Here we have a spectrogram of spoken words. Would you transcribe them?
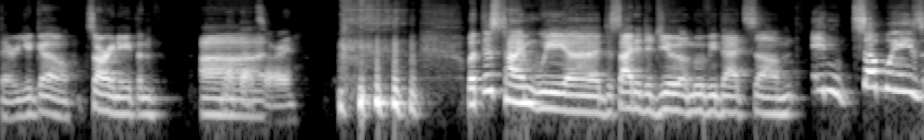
there you go. Sorry, Nathan. Not Uh, that sorry. but this time we uh, decided to do a movie that's um, in some ways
